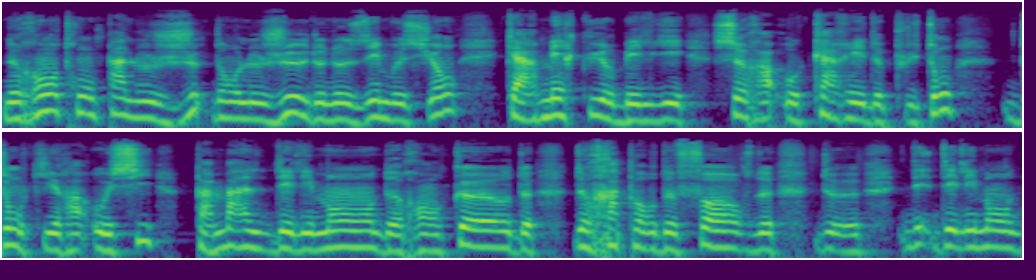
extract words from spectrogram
ne rentrons pas le jeu, dans le jeu de nos émotions, car Mercure bélier sera au carré de Pluton, donc il y aura aussi pas mal d'éléments de rancœur, de, de rapports de force, de, d'éléments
